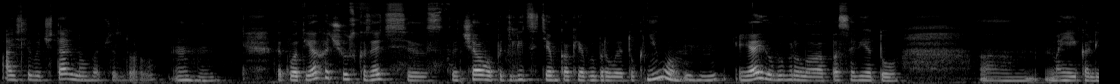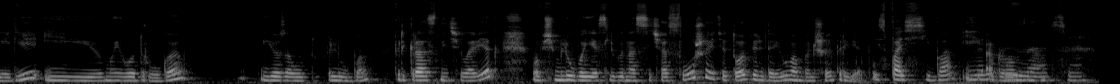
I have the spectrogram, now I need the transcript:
А если вы читали, ну вообще здорово. мгм. Так вот, я хочу сказать э, сначала поделиться тем, как я выбрала эту книгу. Мгм. Я ее выбрала по совету эм, моей коллеги и моего друга. Ее зовут Люба. Прекрасный человек. В общем, Люба, если вы нас сейчас слушаете, то передаю вам большой привет. И спасибо И огромное.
